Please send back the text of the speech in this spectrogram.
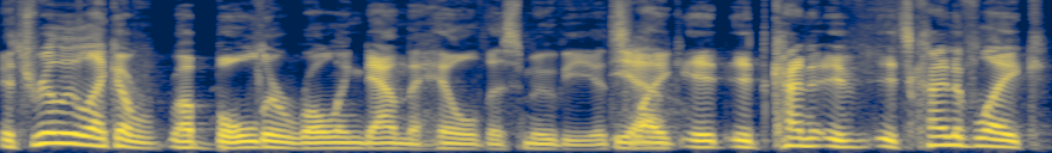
it's really like a, a boulder rolling down the hill. This movie. It's Yeah. like it. It kind of. It, it's kind of like.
